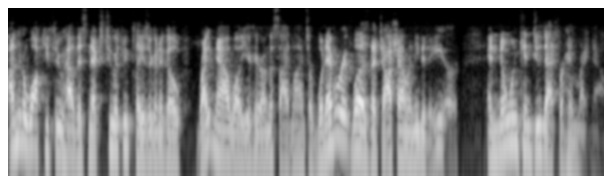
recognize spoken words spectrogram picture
I'm going to walk you through how this next two or three plays are going to go right now while you're here on the sidelines or whatever it was that Josh Allen needed to hear. And no one can do that for him right now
